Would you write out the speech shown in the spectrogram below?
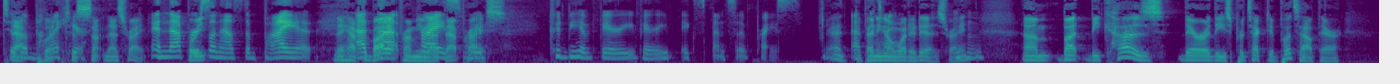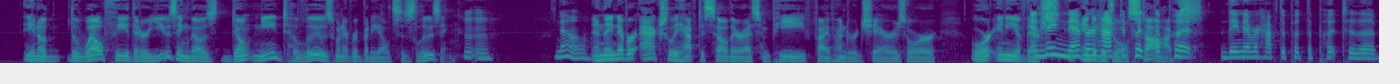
to that the put to buyer. some, that's right and that Or you- person has to buy it. They have to buy it from you at that price. Could be a very, very expensive price. Yeah, depending on. Mm-hmm. what it is, right? Um, but because there are these protected puts out there, you know, the wealthy that are using those don't need to lose when everybody else is losing, No. and they never actually have to sell their S and P 500 shares or or any of their and they never have to individual put stocks. the put. They never have to put the put to the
